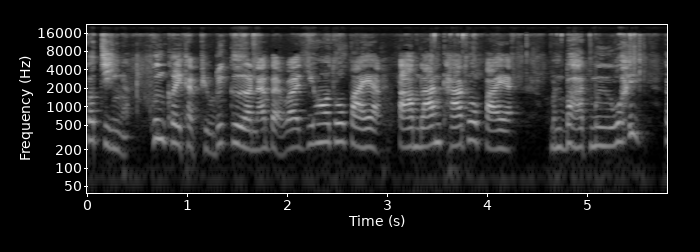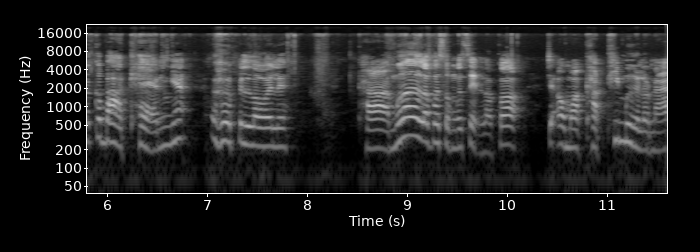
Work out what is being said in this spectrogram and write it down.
ก็จริงอะ่ะเพิ่งเคยขัดผิวด้วยเกลือนะแบบว่ายี่ห้อทั่วไปอะ่ะ ตามร้านค้าทั่วไปอะ่ะ มันบาดมือเว้ยแล้วก็บาดแขนเงี้ยเออเป็นรอยเลย ค่ะ เมื่อเราผสมกันเสร็จเราก็จะเอามาขัดที่มือเรานะ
